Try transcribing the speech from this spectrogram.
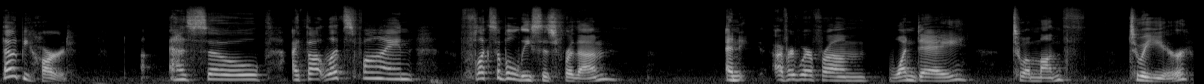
That would be hard. And so I thought, let's find flexible leases for them and everywhere from one day to a month to a year.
